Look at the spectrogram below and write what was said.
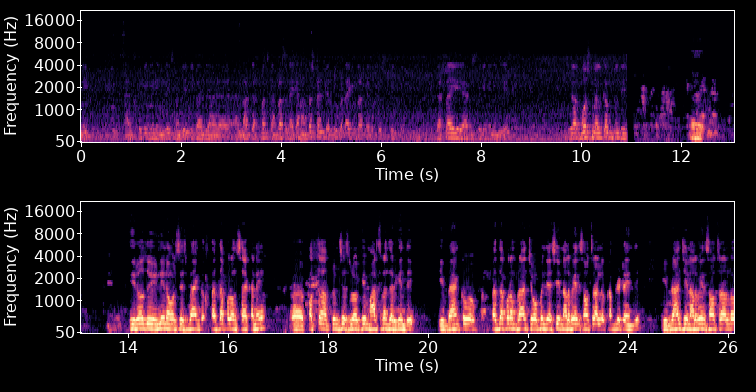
me. I am speaking in English only because uh, I am not that much conversant. I can understand Telugu, but I am not able to speak. That's why I am speaking in English. You are most welcome to this. ఈరోజు ఇండియన్ ఓవర్సీస్ బ్యాంక్ పెద్దపురం శాఖని కొత్త ప్రిన్సెస్లోకి మార్చడం జరిగింది ఈ బ్యాంకు పెద్దపురం బ్రాంచ్ ఓపెన్ చేసి నలభై ఐదు సంవత్సరాలు కంప్లీట్ అయింది. ఈ బ్రాంచ్ నలభై ఐదు సంవత్సరాల్లో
